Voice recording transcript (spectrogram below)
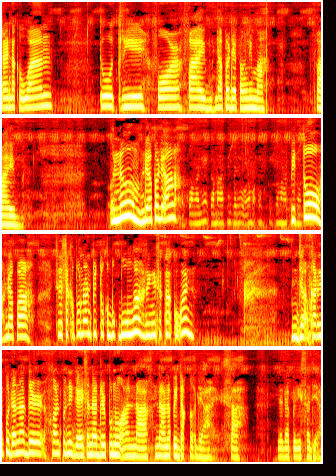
kaya na ko one, two, three, four, five. Dapat diya pang lima. Five. Enam, diya pa diya. Kung nga ni, kamati kari wala makusti kamati. Pito, dapa. Sa sa kapunuan pito kabuk bunga, ringi sa kakuan. Diyan kari po another kuan po ni guys, another punuan na na napidak ko dia isa. Dia dapat isa dia.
